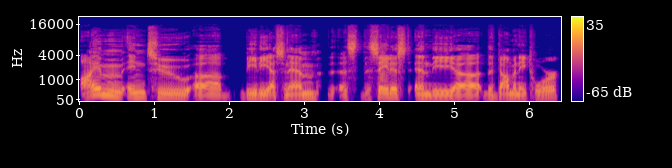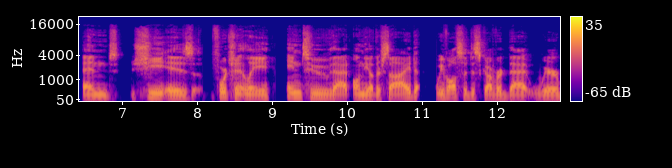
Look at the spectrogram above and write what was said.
I'm into uh, BDSM, the, uh, the sadist and the uh, the dominator, and she is fortunately into that on the other side. We've also discovered that we're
